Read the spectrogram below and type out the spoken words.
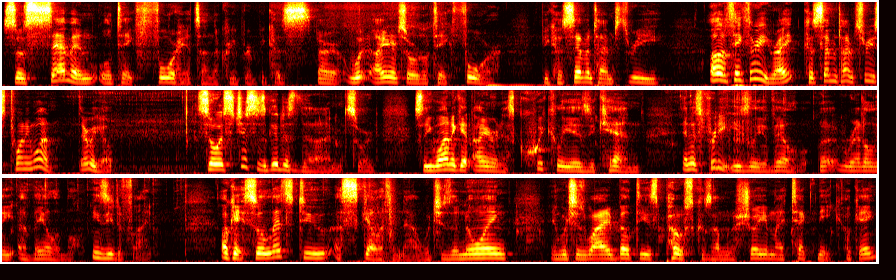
So 7 will take 4 hits on the creeper, because or iron sword will take 4, because 7 times 3, oh, it'll take 3, right? Because 7 times 3 is 21. There we go. So it's just as good as the diamond sword. So you want to get iron as quickly as you can, and it's pretty easily available, uh, readily available, easy to find. Okay, so let's do a skeleton now, which is annoying, and which is why I built these posts, because I'm going to show you my technique, okay?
